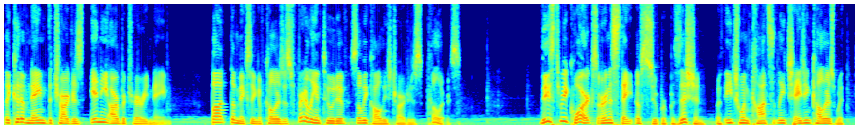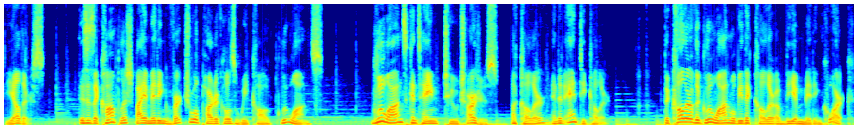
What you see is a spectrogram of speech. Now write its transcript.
They could have named the charges any arbitrary name. But the mixing of colors is fairly intuitive, so we call these charges colors. These three quarks are in a state of superposition, with each one constantly changing colors with the others. This is accomplished by emitting virtual particles we call gluons. Gluons contain two charges, a color and an anticolor. The color of the gluon will be the color of the emitting quark.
